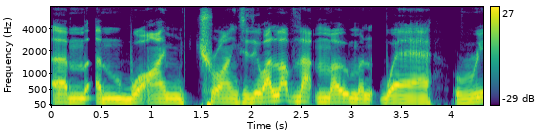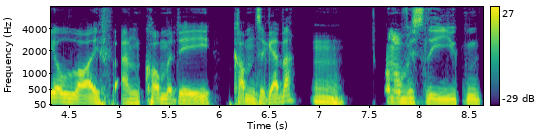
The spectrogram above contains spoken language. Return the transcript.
um, um, what I'm trying to do, I love that moment where real life and comedy come together. Mm. And obviously, you can,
